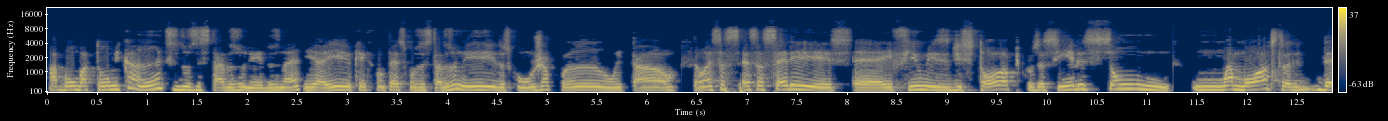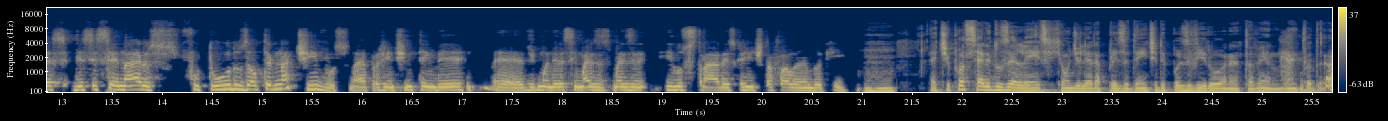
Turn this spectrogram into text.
a bomba atômica antes dos Estados Unidos, né? E aí o que, que acontece com os Estados Unidos, com o Japão e tal. Então essas, essas séries é, e filmes distópicos assim, eles são uma amostra desse, desses cenários futuros alternativos, né, para a gente entender é, de maneira assim mais, mais ilustrada isso que a gente está falando aqui. Uhum. É tipo a série do Zelensky, é onde ele era presidente e depois virou, né? Tá vendo? Nem toda...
